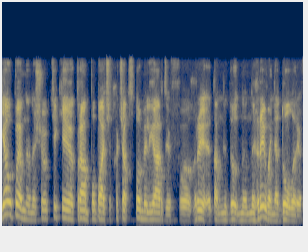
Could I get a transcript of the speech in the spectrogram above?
я впевнений, що тільки Трамп побачить хоча б 100 мільярдів е, гри там не до не, гривень, а доларів,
